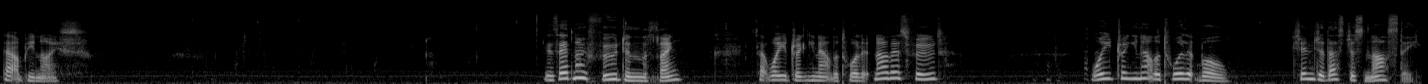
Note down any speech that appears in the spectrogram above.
That would be nice. Is there no food in the thing? Is that why you're drinking out the toilet? No, there's food. Why are you drinking out the toilet bowl? Ginger, that's just nasty.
